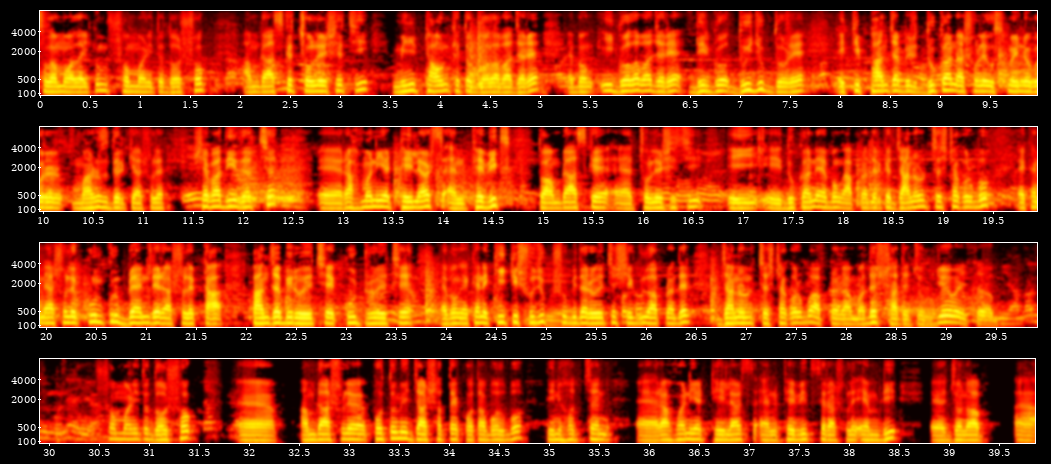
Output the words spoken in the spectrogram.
আসসালামু আলাইকুম, সম্মানিত দর্শক। আমরা আজকে চলে এসেছি মিনি টাউন খেত গলাবাজারে এবং এই গলাবাজারে দীর্ঘ দুই যুগ ধরে একটি পাঞ্জাবির দোকান আসলে উসমানীনগরের মানুষদেরকে আসলে সেবা দিয়ে যাচ্ছে রাহমানিয়া টেইলার্স অ্যান্ড ফেভিক্স। তো আমরা আজকে চলে এসেছি এই এই দোকানে এবং আপনাদেরকে জানানোর চেষ্টা করব, এখানে আসলে কোন কোন ব্র্যান্ডের আসলে পাঞ্জাবি রয়েছে, কুট রয়েছে এবং এখানে কি কি সুযোগ সুবিধা রয়েছে সেগুলো আপনাদের জানানোর চেষ্টা করব, আপনারা আমাদের সাথে চলুন। ভাই সম্মানিত দর্শক আমরা আসলে প্রথমেই যার সাথে কথা বলব তিনি হচ্ছেন রাহমানিয়া টেইলার্স অ্যান্ড ফেভিক্সের আসলে এমডি জনাব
